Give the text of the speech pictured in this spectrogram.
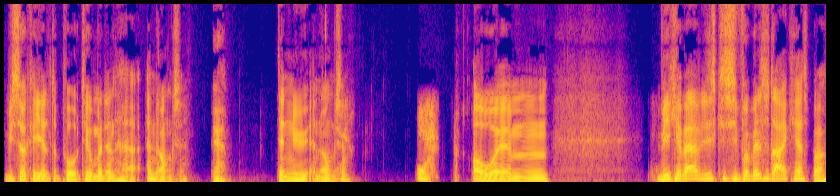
vi så kan hjælpe dig på, det er jo med den her annonce. Ja. Den nye annonce. Ja. Og øhm, vi kan være, at vi lige skal sige farvel til dig, Kasper.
